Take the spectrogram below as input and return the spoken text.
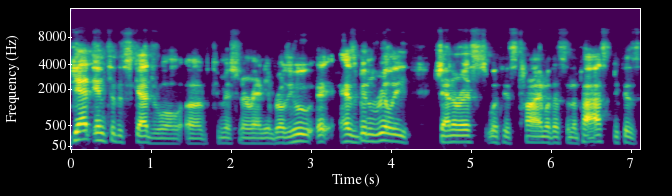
get into the schedule of Commissioner Randy Ambrosie, who eh, has been really generous with his time with us in the past because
